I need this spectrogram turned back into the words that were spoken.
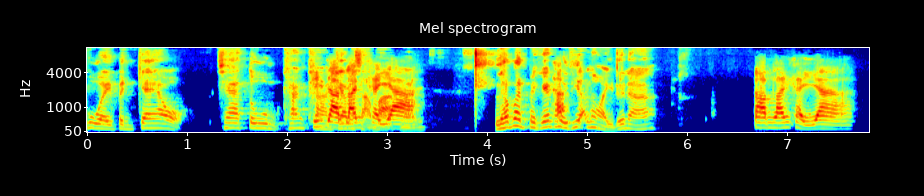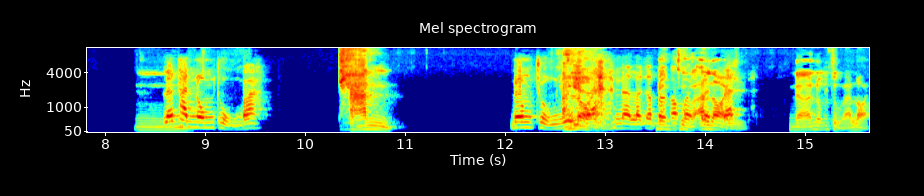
ฮวยเป็นแก้ว แช่ตู้มข้างที่ทางตามแก้วร้านละสามขายบาทยาไหมแล้วมันเป็นเค้กฮวยที่อร่อยด้วยนะ ตามร้านขายยาอืมแล้วทันนมถุงปะทันนมถุงนี่อร่อยนั่นแล้วก็นต้องมถุงอเามาร่อยเปิดนะนมถุงอร่อย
